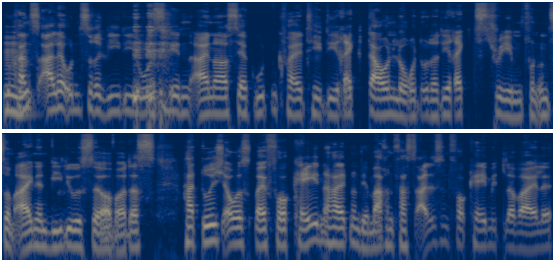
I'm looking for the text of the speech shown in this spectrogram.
Du mhm. kannst alle unsere Videos in einer sehr guten Qualität direkt downloaden oder direkt streamen von unserem eigenen Videoserver. Das hat durchaus bei 4K Inhalten und wir machen fast alles in 4K mittlerweile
